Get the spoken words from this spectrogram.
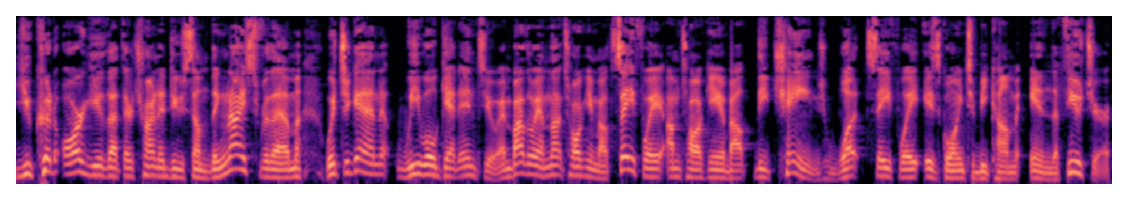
you could argue that they're trying to do something nice for them, which again, we will get into. And by the way, I'm not talking about Safeway. I'm talking about the change, what Safeway is going to become in the future.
